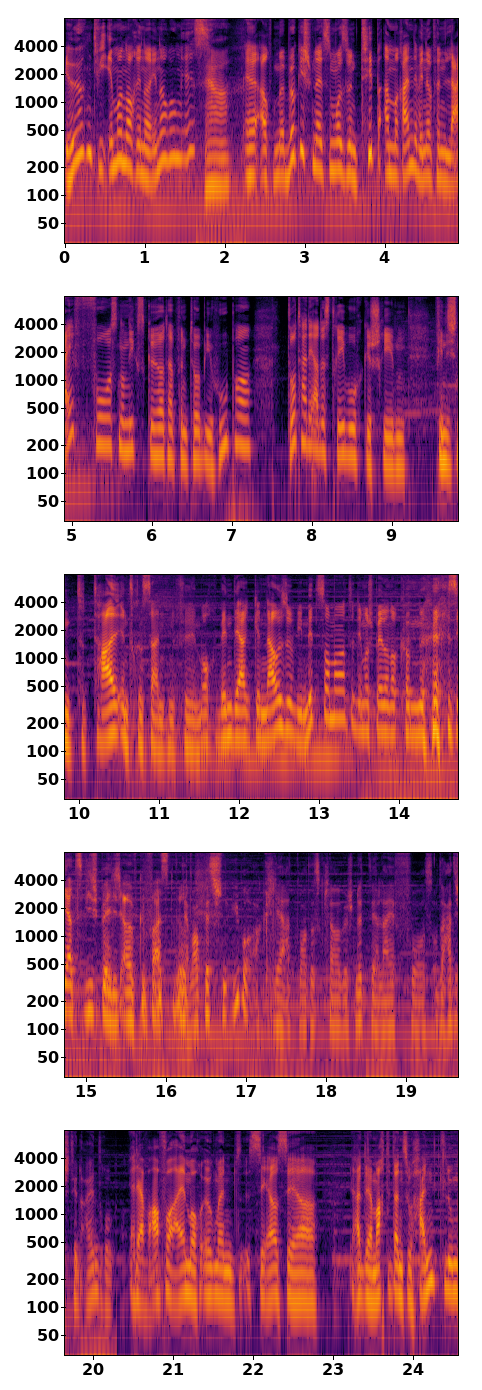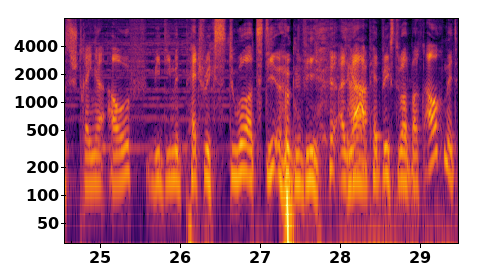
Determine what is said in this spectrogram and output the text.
irgendwie immer noch in Erinnerung ist. Ja. Äh, auch wirklich schon als nur so ein Tipp am Rande, wenn ihr von Life Force noch nichts gehört habt, von Toby Hooper. Dort hat er das Drehbuch geschrieben. Finde ich einen total interessanten Film. Auch wenn der genauso wie Midsommar, zu dem wir später noch kommen, sehr zwiespältig aufgefasst wird. Der war ein bisschen übererklärt, war das, glaube ich, nicht der Life Force. Oder hatte ich den Eindruck? Ja, der war vor allem auch irgendwann sehr, sehr. Ja, der machte dann so Handlungsstränge auf, wie die mit Patrick Stewart, die irgendwie. Also ja, Ja. Patrick Stewart macht auch mit.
